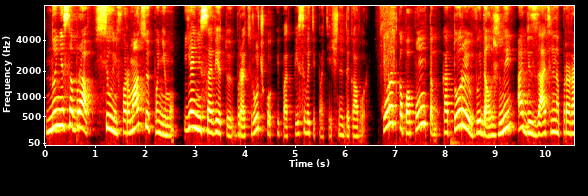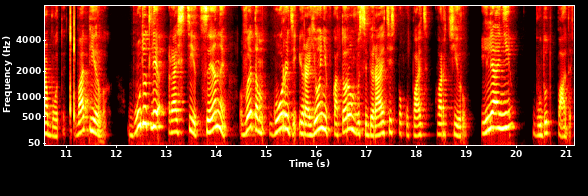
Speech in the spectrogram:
Но не собрав всю информацию по нему, я не советую брать ручку и подписывать ипотечный договор. Коротко по пунктам, которые вы должны обязательно проработать. Во-первых, будут ли расти цены в этом городе и районе, в котором вы собираетесь покупать квартиру? Или они будут падать.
